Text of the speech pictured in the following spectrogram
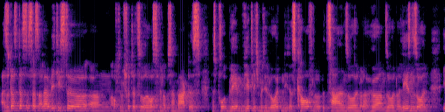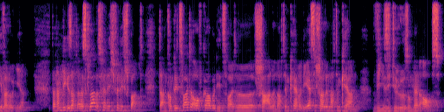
Also das, das ist das Allerwichtigste ähm, auf dem Schritt dazu herauszufinden, ob es ein Markt ist. Das Problem wirklich mit den Leuten, die das kaufen oder bezahlen sollen oder hören sollen oder lesen sollen, evaluieren. Dann haben die gesagt, alles klar, das finde ich, finde ich spannend. Dann kommt die zweite Aufgabe, die zweite Schale nach dem Kern oder die erste Schale nach dem Kern. Wie sieht die Lösung denn aus?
